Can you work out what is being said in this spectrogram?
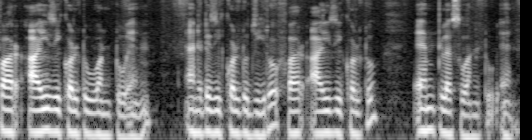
for i is equal to 1 to m and it is equal to 0 for i is equal to m plus 1 to n.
